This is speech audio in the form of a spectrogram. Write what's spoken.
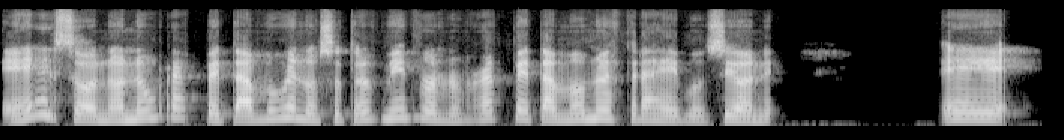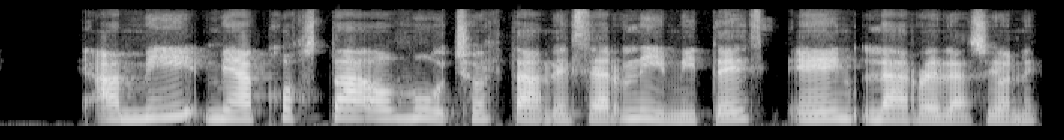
eso, no nos respetamos en nosotros mismos, no respetamos nuestras emociones. Eh, a mí me ha costado mucho establecer límites en las relaciones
